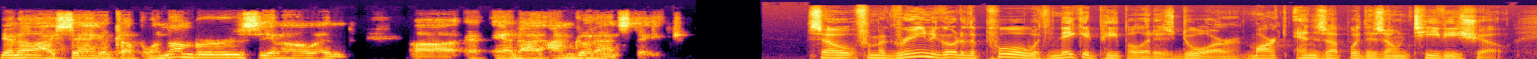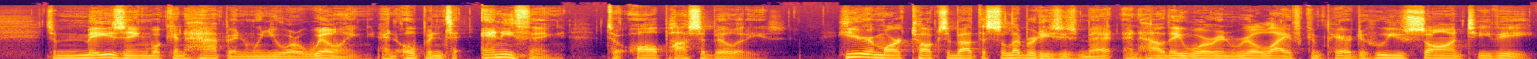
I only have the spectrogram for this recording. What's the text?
You know, I sang a couple of numbers, you know, and uh, and I, I'm good on stage. So, from agreeing to go to the pool with naked people at his door, Mark ends up with his own TV show. It's amazing what can happen when you are willing and open to anything, to all possibilities. Here, Mark talks about the celebrities he's met and how they were in real life compared to who you saw on TV.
